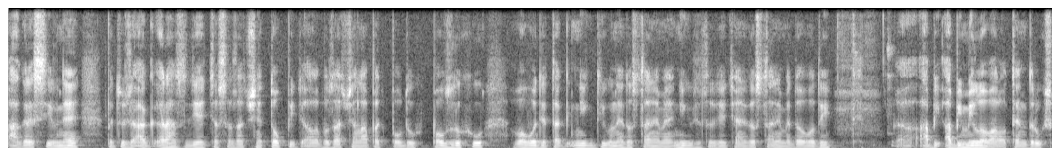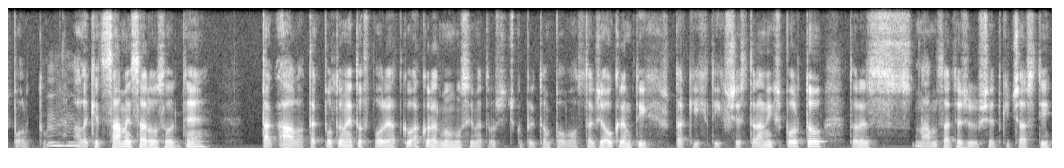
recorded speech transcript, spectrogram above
agresívne, pretože ak raz dieťa sa začne topiť alebo začne lapať po, duch, po vzduchu vo vode, tak nikdy ju nedostaneme, nikdy to dieťa nedostaneme do vody, aby, aby milovalo ten druh športu. Mm-hmm. Ale keď same sa rozhodne, tak áno, tak potom je to v poriadku, akorát mu musíme trošičku pri tom pomôcť. Takže okrem tých takých tých všestranných športov, ktoré nám zaťažujú všetky časti e,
